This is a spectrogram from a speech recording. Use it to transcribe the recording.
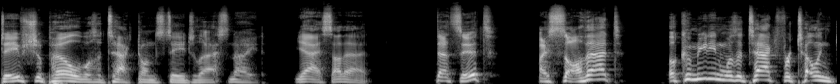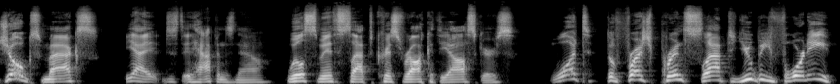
Dave Chappelle was attacked on stage last night. Yeah, I saw that. That's it? I saw that? A comedian was attacked for telling jokes, Max. Yeah, it just it happens now. Will Smith slapped Chris Rock at the Oscars. What? The Fresh Prince slapped UB40?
